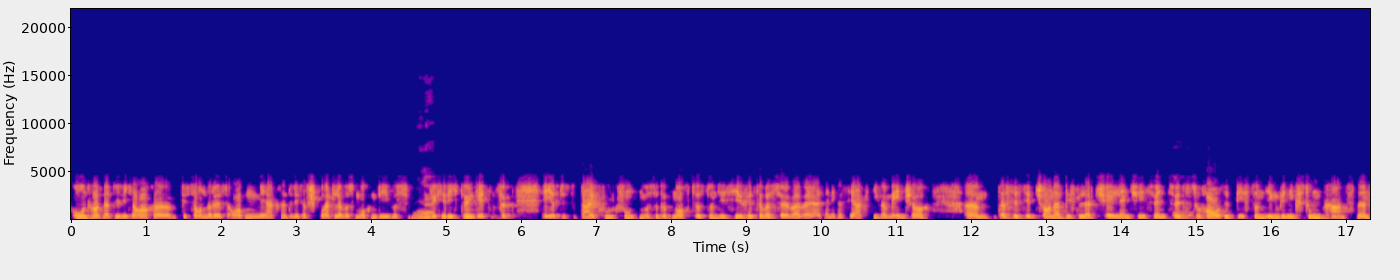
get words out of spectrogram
und hat natürlich auch ein besonderes Augenmerk natürlich auf Sportler, was machen die, was ja. in welche Richtung geht und sagt, hey, ich habe das total cool gefunden, was du da gemacht hast und ich sehe jetzt aber selber, weil er ist eigentlich ein sehr aktiver Mensch auch, ähm, dass es jetzt schon ein bisschen eine Challenge ist, wenn du jetzt zu Hause bist und irgendwie nichts tun kannst. Ne?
